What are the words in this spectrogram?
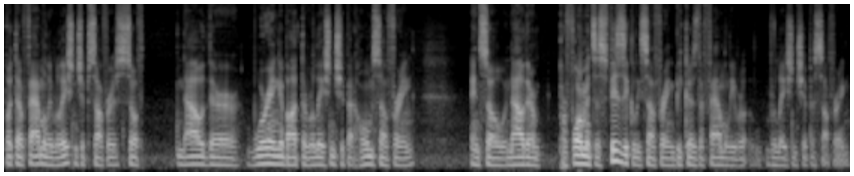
but their family relationship suffers. So if now they're worrying about the relationship at home suffering, and so now their performance is physically suffering because their family re- relationship is suffering.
